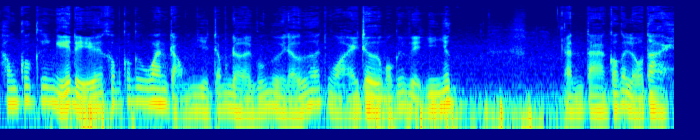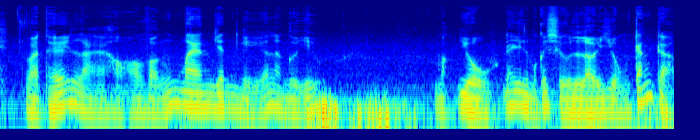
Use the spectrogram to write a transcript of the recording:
không có cái nghĩa địa, không có cái quan trọng gì trong đời của người nữ hết, ngoại trừ một cái việc duy nhất anh ta có cái lỗ tai, và thế là họ vẫn mang danh nghĩa là người yêu. Mặc dù đây là một cái sự lợi dụng trắng trợn,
